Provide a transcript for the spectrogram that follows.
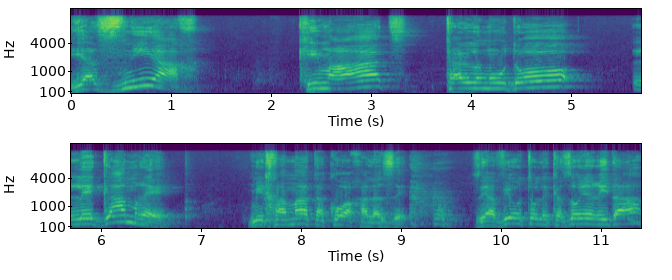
יזניח כמעט תלמודו לגמרי מחמת הכוח על הזה. זה יביא אותו לכזו ירידה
